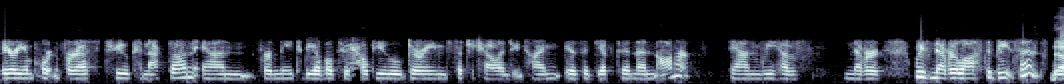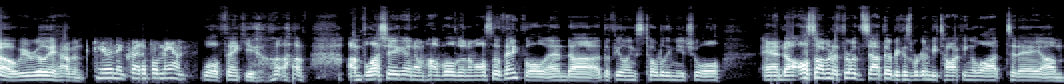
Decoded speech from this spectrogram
very important for us to connect on, and for me to be able to help you during such a challenging time is a gift and an honor. And we have never we've never lost a beat since. No, we really haven't. You're an incredible man. Well, thank you. I'm blushing and I'm humbled and I'm also thankful, and uh, the feeling's totally mutual. And uh, also, I'm going to throw this out there because we're going to be talking a lot today. Um,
